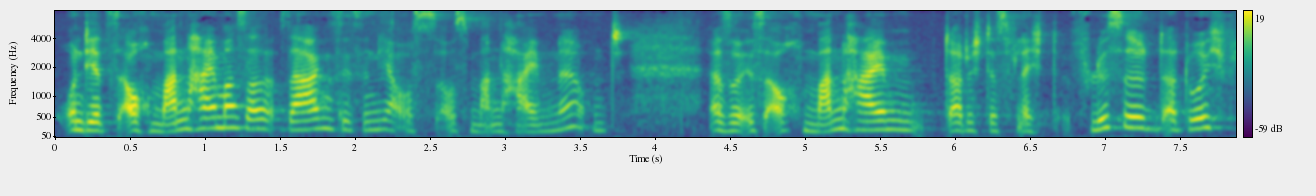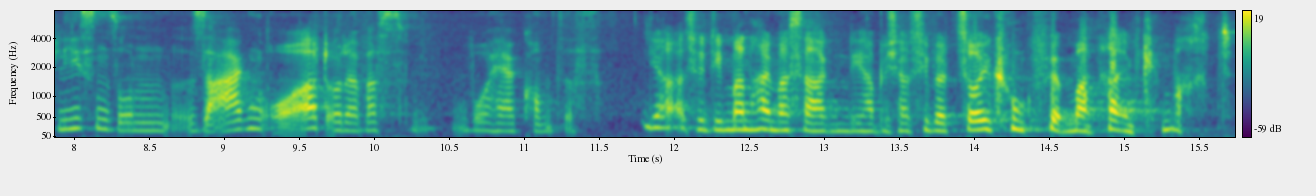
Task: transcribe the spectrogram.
Und jetzt auch Mannheimer sagen, Sie sind ja aus, aus Mannheim, ne? Und also ist auch Mannheim, dadurch, dass vielleicht Flüsse da durchfließen, so ein Sagenort oder was, woher kommt das? Ja, also die Mannheimer Sagen, die habe ich als Überzeugung für Mannheim gemacht.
